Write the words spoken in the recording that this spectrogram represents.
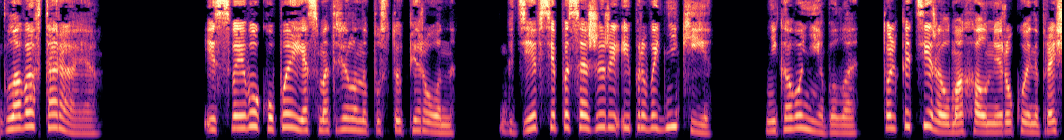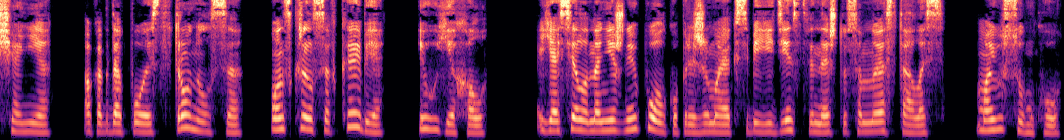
Глава вторая. Из своего купе я смотрела на пустой перрон. Где все пассажиры и проводники? Никого не было, только Тирол махал мне рукой на прощание, а когда поезд тронулся, он скрылся в кэбе и уехал. Я села на нижнюю полку, прижимая к себе единственное, что со мной осталось — мою сумку.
